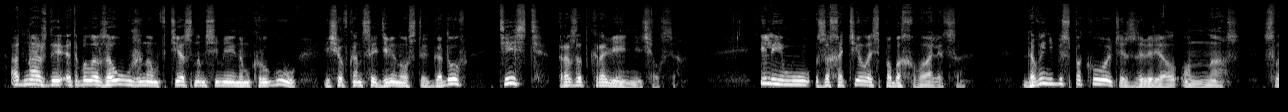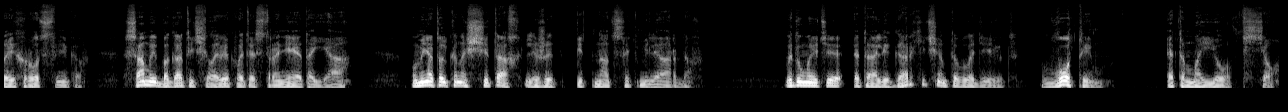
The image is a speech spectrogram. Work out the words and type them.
Однажды это было за ужином в тесном семейном кругу, еще в конце 90-х годов, тесть разоткровенничался. Или ему захотелось побахвалиться. «Да вы не беспокойтесь», — заверял он нас, своих родственников. «Самый богатый человек в этой стране — это я. У меня только на счетах лежит пятнадцать миллиардов». Вы думаете, это олигархи чем-то владеют? Вот им. Это мое все.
